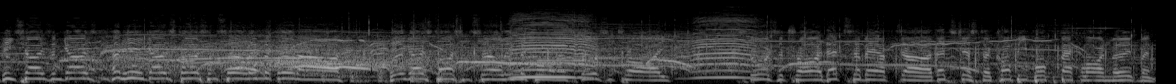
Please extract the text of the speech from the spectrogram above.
He shows and goes. And here goes Tyson Searle in the corner. Here goes Tyson Searle in the corner. Scores the try. Scores the try. That's about, uh, that's just a copybook backline movement.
